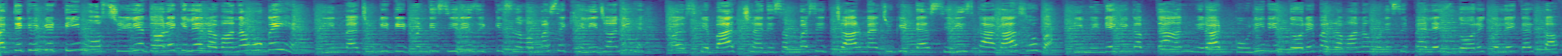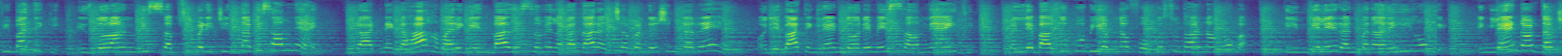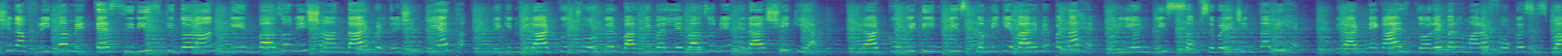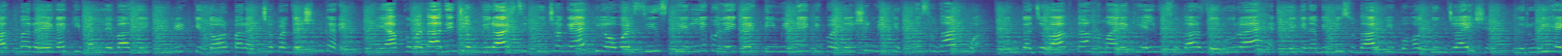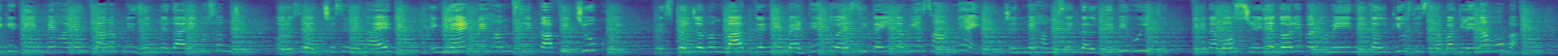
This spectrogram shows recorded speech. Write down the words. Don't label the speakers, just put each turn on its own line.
भारतीय cricket team Australia दौरे के लिए रवाना हो गई है। तीन मैचों की टी सीरीज़ 21 नवंबर से खेली जानी है और इसके बाद 6 दिसंबर से चार मैचों की टेस्ट सीरीज़ का आगाज़ होगा। टीम इंडिया के कप्तान विराट कोहली ने दौरे पर रवाना होने से पहले इस दौरे को लेकर काफ़ी बातें की। इस दौरान उनकी सबसे बड़ी चिंता भी सामने आई। विराट ने कहा, हमारे गेंदबाज इस समय लगातार अच्छा प्रदर्शन कर रहे हैं। और ये बात इंग्लैंड दौरे में सामने आई थी। बल्लेबाजों को भी अपना फोकस सुधारना होगा। टीम के लिए रन बनाने ही होंगे। इंग्लैंड और दक्षिण अफ्रीका में टेस्ट सीरीज़ के दौरान गेंदबाजों ने शानदार प्रदर्शन किया था, लेकिन विराट को छोड़कर बाकी बल्लेबाजों ने निराश ही किया। विराट को भी टीम की इस कमी के बारे में पता है और ये उनकी सबसे बड़ी चिंता भी है। विराट ने कहा, इस दौरे पर हमारा फोकस इस बात पर रहेगा कि बल्लेबाज एक यूनिट के तौर पर अच्छा प्रदर्शन करे। मैं आपको बता दें, जब विराट से पूछा गया कि ओवरसीज खेलने को लेकर टीम इंडिया के प्रदर्शन में कितना सुधार हुआ तो उनका जवाब था, हमारे खेल में सुधार ज़रूर आया है, लेकिन अभी भी सुधार की बहुत गुंजाइश है। ज़रूरी है कि टीम में हर इंसान अपनी ज़िम्मेदारी को समझे और उसे अच्छे से निभाए भी। इंग्लैंड में हमसे काफ़ी चूक हुई। इस पर जब हम बात करने बैठे तो ऐसी कई कमियाँ सामने आई, जिनमें हमसे गलती भी हुई थी। लेकिन अब ऑस्ट्रेलिया दौरे पर हमें इन्हीं गलतियों से सबक लेना होगा।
